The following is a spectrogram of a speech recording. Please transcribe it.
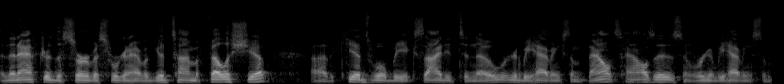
And then after the service, we're going to have a good time of fellowship. Uh, the kids will be excited to know we're going to be having some bounce houses and we're going to be having some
